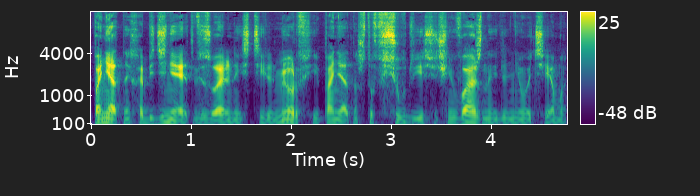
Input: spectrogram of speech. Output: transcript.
понятно, их объединяет визуальный стиль Мерфи, и понятно, что всюду есть очень важные для него темы,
